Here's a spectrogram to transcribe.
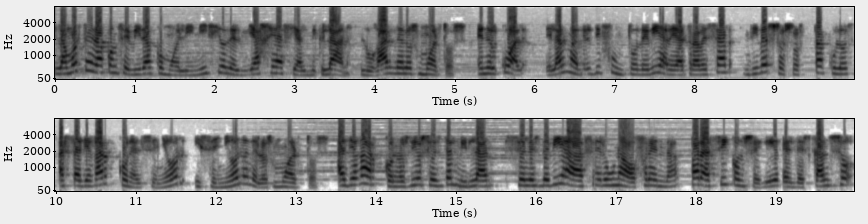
La muerte era concebida como el inicio del viaje hacia el Mictlán, lugar de los muertos, en el cual el alma del difunto debía de atravesar diversos obstáculos hasta llegar con el Señor y Señora de los muertos. Al llegar con los dioses del Milán, se les debía hacer una ofrenda para así conseguir el descanso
